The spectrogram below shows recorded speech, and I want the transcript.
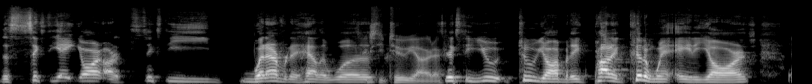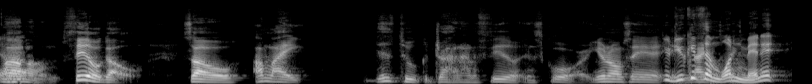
the 68 yard or 60 whatever the hell it was. 62 yarder. 62 yard, but they probably could have went 80 yards Uh-huh. um, field goal. So I'm like, this dude could drive down the field and score. You know what I'm saying? Dude, you give them one minute,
